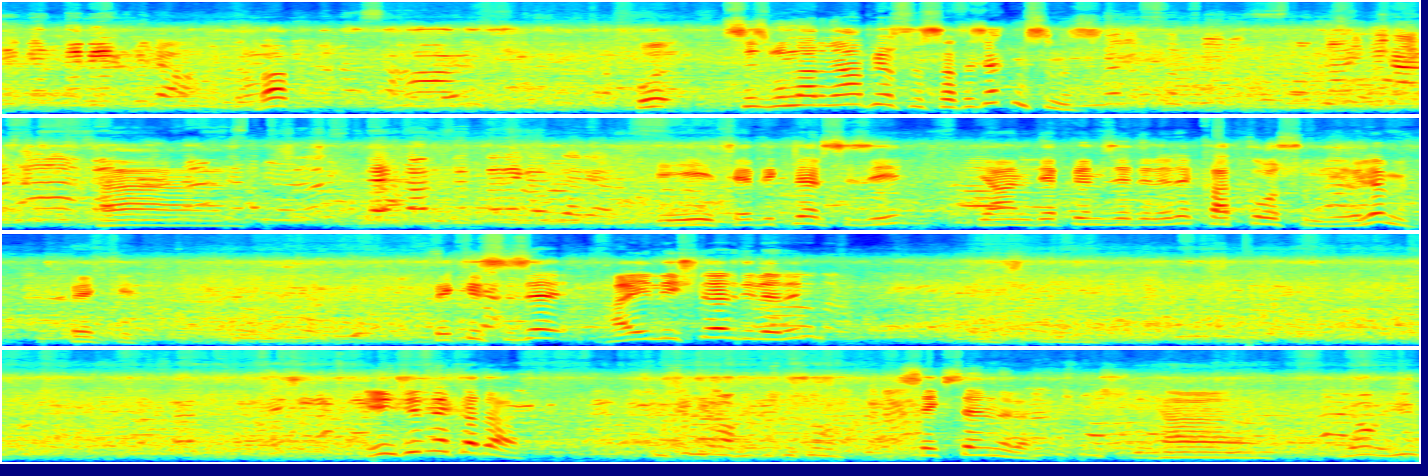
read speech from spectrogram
dibinde bir kilo. Bak hariç? Bu siz bunları ne yapıyorsunuz? Satacak mısınız? He. Depremzedelere gönderiyoruz. İyi tebrikler sizi. Yani depremzedelere katkı olsun diye öyle mi? Peki. Peki size hayırlı işler dilerim. İncir ne kadar? 80 lira, 75 olur. 80 lira. Ha, Ya iyi.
